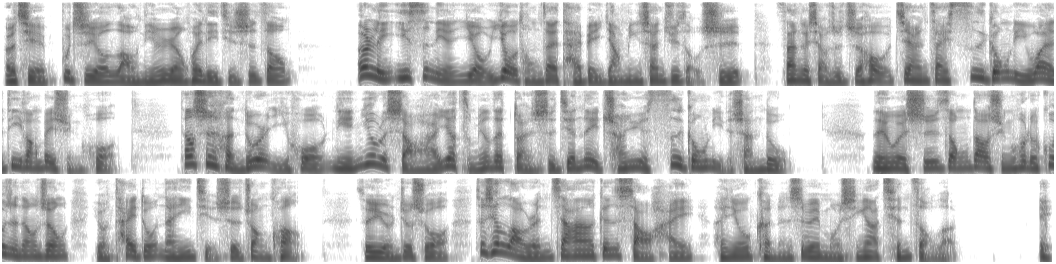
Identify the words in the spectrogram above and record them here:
而且不只有老年人会离奇失踪。二零一四年，也有幼童在台北阳明山区走失，三个小时之后，竟然在四公里外的地方被寻获。当时很多人疑惑，年幼的小孩要怎么样在短时间内穿越四公里的山路？那因为失踪到寻获的过程当中，有太多难以解释的状况，所以有人就说，这些老人家跟小孩很有可能是被某型娜牵走了。诶，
